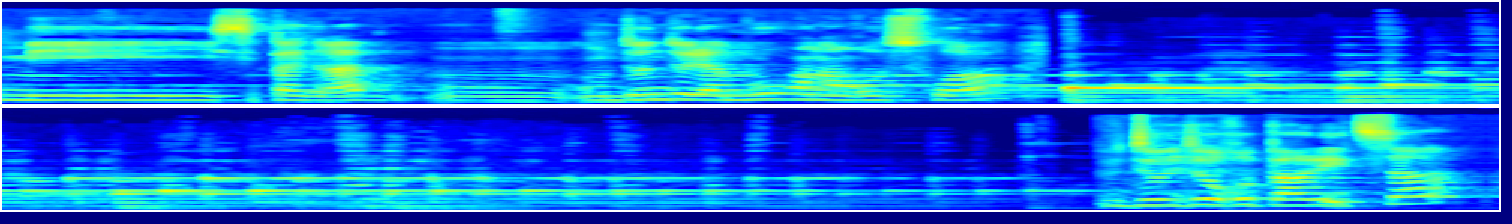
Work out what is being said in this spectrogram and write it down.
mais c'est pas grave. On, donne de l'amour, on en reçoit. De, reparler de ça,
